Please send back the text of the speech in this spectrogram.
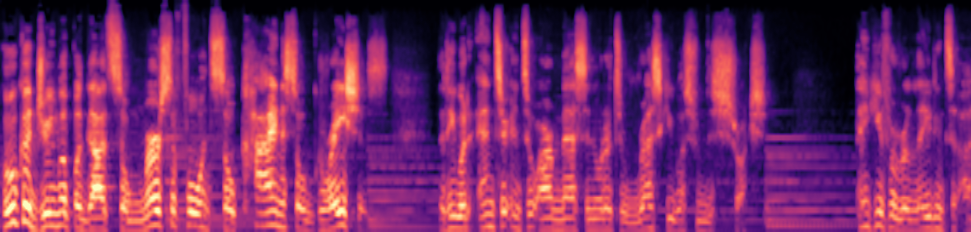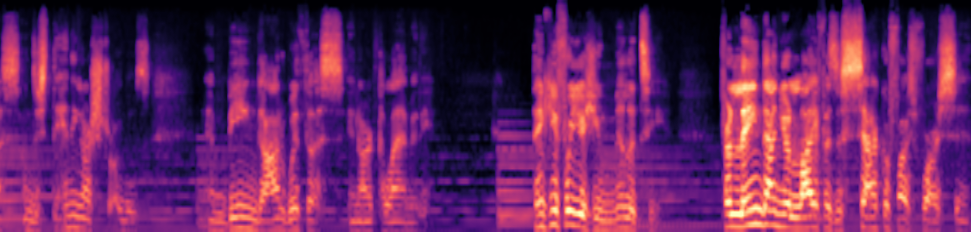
Who could dream up a God so merciful and so kind and so gracious that He would enter into our mess in order to rescue us from destruction? Thank you for relating to us, understanding our struggles, and being God with us in our calamity. Thank you for your humility, for laying down your life as a sacrifice for our sin.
